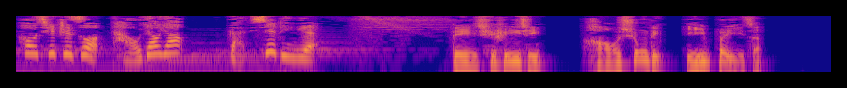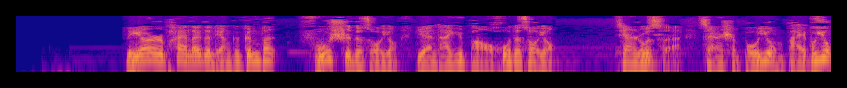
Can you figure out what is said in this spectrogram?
后期制作：桃夭夭。感谢订阅。第七十一集，好兄弟一辈子。李二派来的两个跟班，服侍的作用远大于保护的作用。既然如此，自然是不用白不用。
